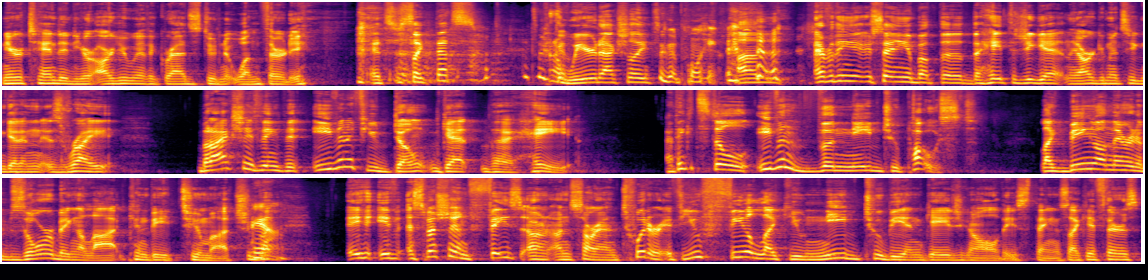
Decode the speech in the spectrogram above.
"Neera Tanden, you're arguing with a grad student at 1:30." It's just like that's kind of weird, actually. It's a good point. um, everything that you're saying about the the hate that you get and the arguments you can get in is right. But I actually think that even if you don't get the hate, I think it's still even the need to post. Like being on there and absorbing a lot can be too much. Yeah. But if, especially on face, I'm sorry, on Twitter, if you feel like you need to be engaging in all these things, like if there's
